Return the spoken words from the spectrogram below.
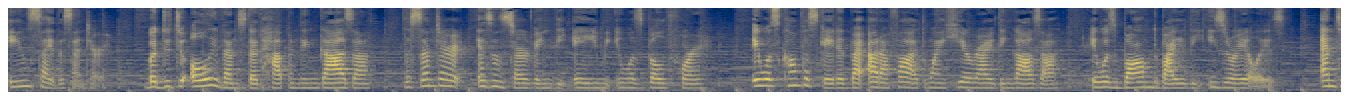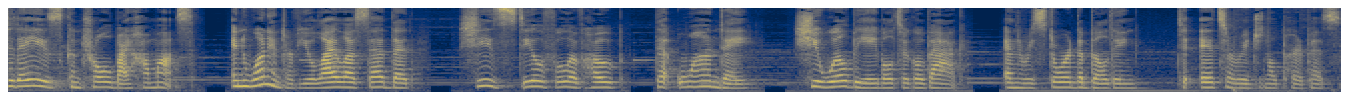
inside the center. But due to all events that happened in Gaza, the center isn't serving the aim it was built for. It was confiscated by Arafat when he arrived in Gaza. It was bombed by the Israelis, and today is controlled by Hamas. In one interview, Laila said that she's still full of hope that one day she will be able to go back and restore the building to its original purpose.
